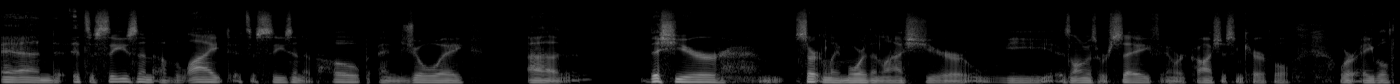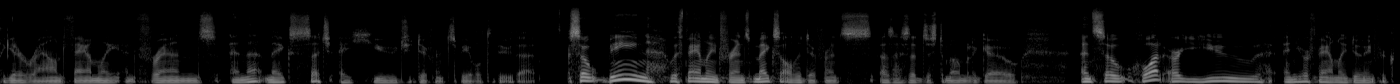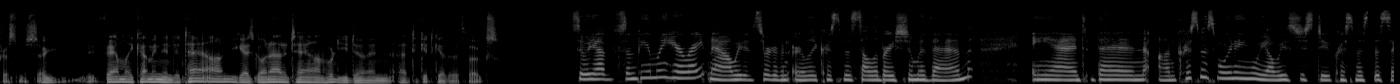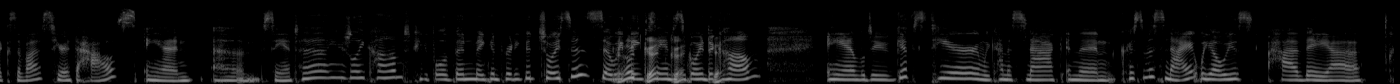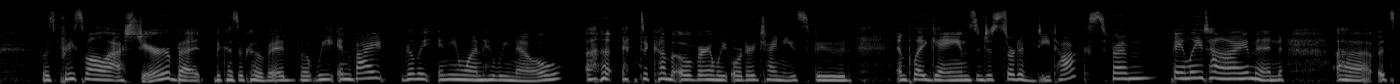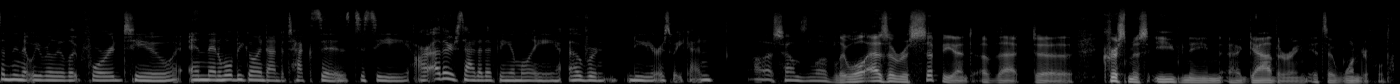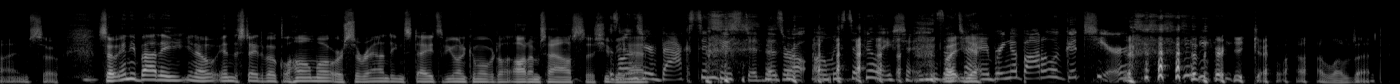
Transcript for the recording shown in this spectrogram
And it's a season of light, it's a season of hope and joy. Uh, this year, certainly more than last year, we, as long as we're safe and we're cautious and careful, we're able to get around family and friends. And that makes such a huge difference to be able to do that. So, being with family and friends makes all the difference, as I said just a moment ago. And so, what are you and your family doing for Christmas? Are you family coming into town? You guys going out of town? What are you doing uh, to get together with folks? So we have some family here right now. We did sort of an early Christmas celebration with them. And then on Christmas morning, we always just do Christmas, the six of us here at the house. And um, Santa usually comes. People have been making pretty good choices. So we Good, think good, Santa's good. going to Yeah. come. And we'll do gifts here and we kind of snack. And then Christmas night, we always have a, uh, it was pretty small last year, but because of COVID, but we invite really anyone who we know to come over and we order Chinese food and play games and just sort of detox from family time. And uh, it's something that we really look forward to. And then we'll be going down to Texas to see our other side of the family over New Year's weekend. Oh, that sounds lovely. Well, as a recipient of that uh, Christmas evening uh, gathering, it's a wonderful time. So, so anybody you know in the state of Oklahoma or surrounding states, if you want to come over to Autumn's house, uh, she'd As be long as you're vaxxed and boosted, those are all only stipulations. But right. yeah. And bring a bottle of good cheer. there you go. I love that.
